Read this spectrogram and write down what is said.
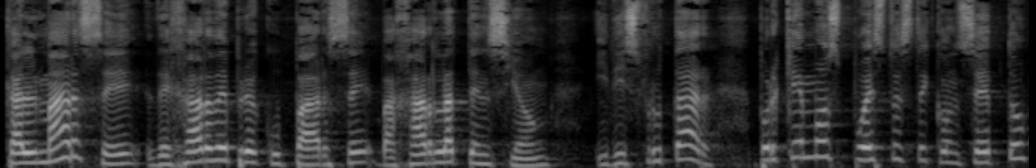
Calmarse, dejar de preocuparse, bajar la tensión, y disfrutar. ¿Por qué hemos puesto este concepto?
